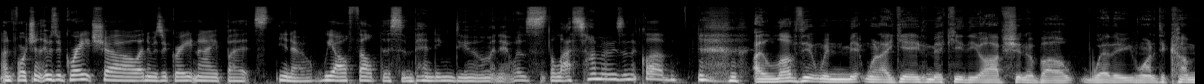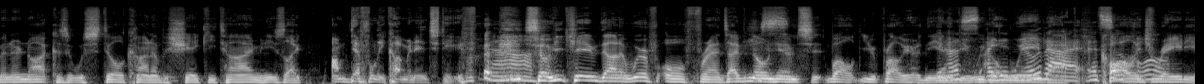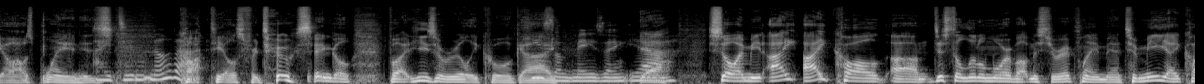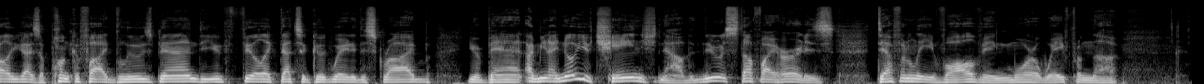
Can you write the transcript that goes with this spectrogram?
unfortunately it was a great show and it was a great night but you know we all felt this impending doom and it was the last time i was in a club I loved it when when I gave Mickey the option about whether he wanted to come in or not because it was still kind of a shaky time, and he's like. I'm definitely coming in, Steve. Yeah. so he came down, and we're old friends. I've known him. Well, you probably heard in the Yes, interview. We I go didn't way know back. that. It's so College cool. radio. I was playing his i didn't know that cocktails for two single, but he's a really cool guy. he's amazing yeah, So I mean, I I called um, just a little more about Mr. Airplane Man. To me, I call you guys a punkified blues band. Do you feel like that's a good way to describe your band? I mean, I know you've changed now. The newest stuff I heard is definitely evolving more away from the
